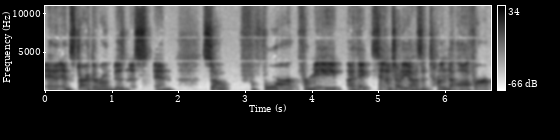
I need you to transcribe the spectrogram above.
and, and start their own business. And so for for me, I think San Antonio has a ton to offer,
